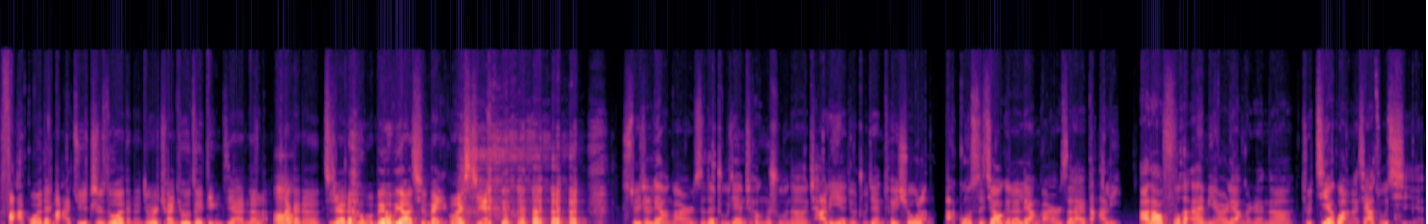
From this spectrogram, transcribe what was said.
法国的马具制作可能就是全球最顶尖的了，哦他可能就觉得我没有必要去美国学。随着两个儿子的逐渐成熟呢，查理也就逐渐退休了，把公司交给了两个儿子来打理。阿道夫和埃米尔两个人呢，就接管了家族企业，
